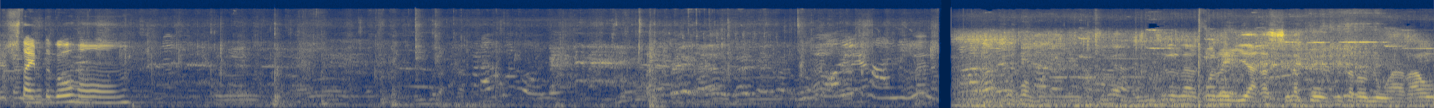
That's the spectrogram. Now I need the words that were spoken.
It's time to go home. Kasi nga, hindi sila nakakuha na iyakas sila pupunta ron nung araw.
